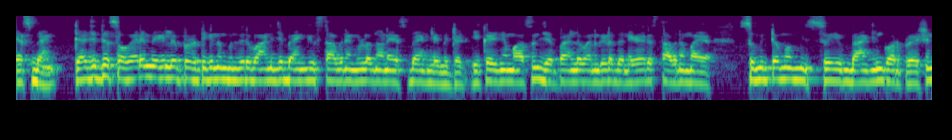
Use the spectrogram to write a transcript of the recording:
Yes bank. രാജ്യത്തെ സ്വകാര്യ മേഖലയിൽ പ്രവർത്തിക്കുന്ന മുൻനിര വാണിജ്യ ബാങ്കിംഗ് സ്ഥാപനങ്ങളിലൊന്നാണ് യെസ് ബാങ്ക് ലിമിറ്റഡ്. ഈ കഴിഞ്ഞ മാസം ജപ്പാനിലെ വൻകിട ധനകാര്യ സ്ഥാപനമായ Sumitomo Mitsui banking corporation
